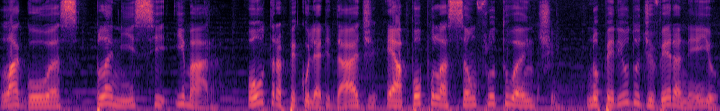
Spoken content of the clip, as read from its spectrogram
lagoas, planície e mar. Outra peculiaridade é a população flutuante, no período de veraneio,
